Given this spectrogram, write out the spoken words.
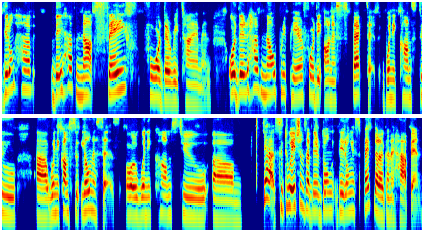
They don't have they have not saved for their retirement or they have no prepare for the unexpected when it comes to uh, when it comes to illnesses or when it comes to um, yeah situations that they don't they don't expect that are going to happen.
